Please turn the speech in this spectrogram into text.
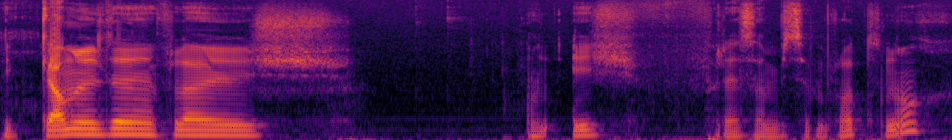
Begammelte Fleisch. Und ich fresse ein bisschen Brot noch.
